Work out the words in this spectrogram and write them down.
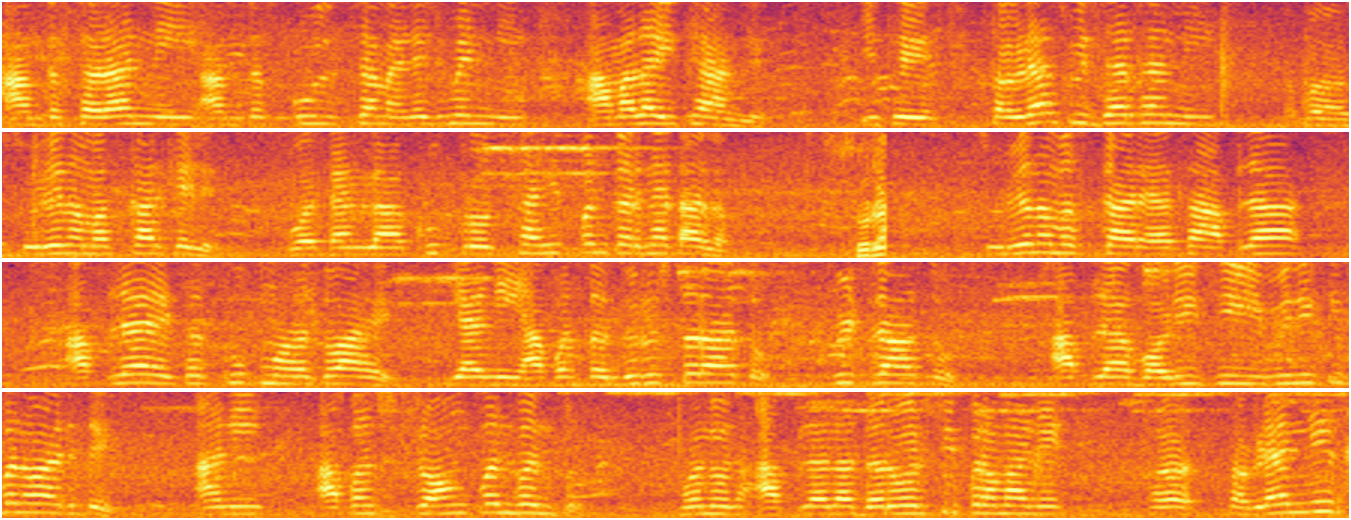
आमच्या सरांनी आमच्या स्कूलच्या मॅनेजमेंटनी आम्हाला इथे आणले. इथे सगळ्याच विद्यार्थ्यांनी अ, सूर्यनमस्कार केले. व त्यांना खूप प्रोत्साहित पण करण्यात आलं. सूर्य सूर्यनमस्कार याचा आपल्या आपल्या याच्यात खूप महत्त्व आहे. याने आपण तंदुरुस्त राहतो फिट राहतो. आपल्या बॉडीची इम्युनिटी पण वाढते आणि आपण स्ट्रॉंग पण बनतो. म्हणून आपल्याला दरवर्षीप्रमाणे सगळ्यांनीच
